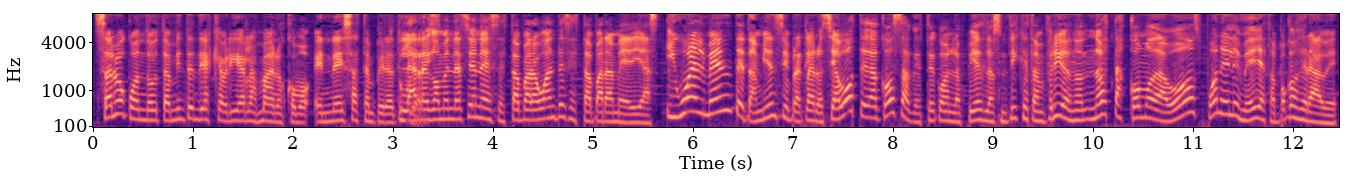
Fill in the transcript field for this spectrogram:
salvo cuando también tendrías que abrigar las manos, como en esas temperaturas. La recomendación es, está para guantes, está para medias. Igualmente, también siempre, claro, si a vos te da cosa que esté con los pies, los sentís que están fríos, no, no estás cómoda vos, ponele medias, tampoco es grave.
